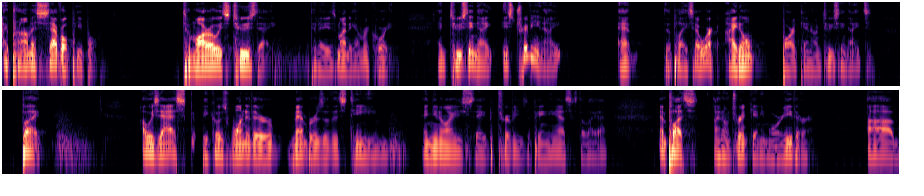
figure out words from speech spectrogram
I promised several people. Tomorrow is Tuesday. Today is Monday. I'm recording. And Tuesday night is trivia night at the place I work. I don't bartend on Tuesday nights, but I was asked because one of their members of this team, and you know, I used to say, trivia is a pain in the ass lay at. And plus, I don't drink anymore either. Um,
